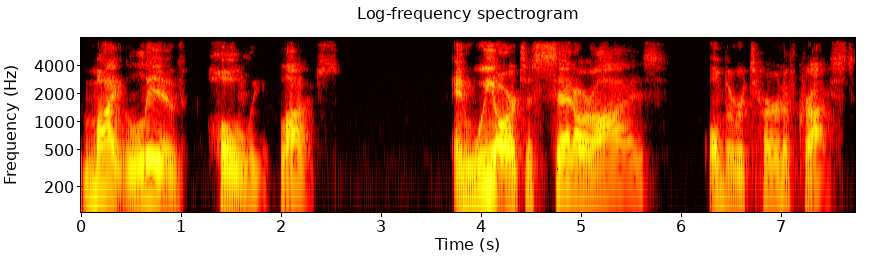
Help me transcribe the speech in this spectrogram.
might live holy lives. And we are to set our eyes on the return of Christ.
